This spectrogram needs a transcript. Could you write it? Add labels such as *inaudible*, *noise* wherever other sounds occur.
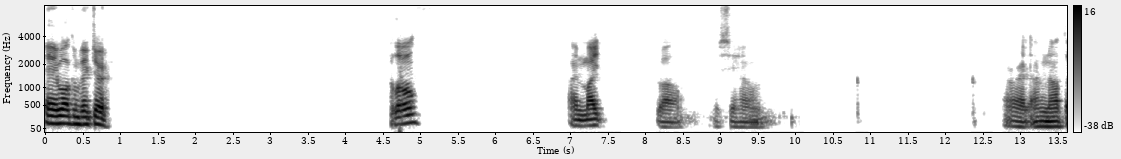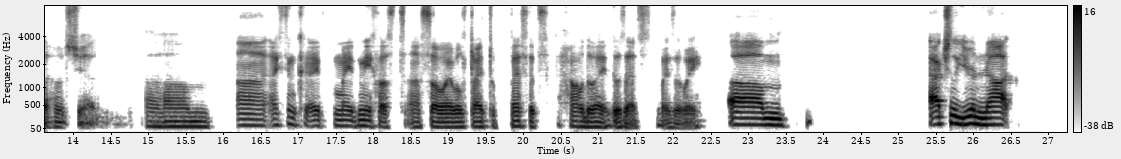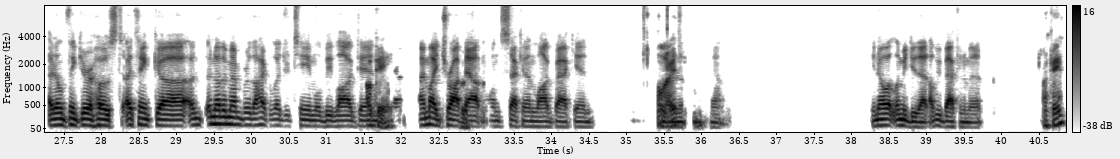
Hey, welcome, Victor. Hello. I might, well, let's see how. All right, I'm not the host yet. Um, Uh, I think it made me host, uh, so I will try to pass it. How do I do that, by the way? um, actually, you're not. I don't think you're a host. I think uh, another member of the Hyperledger team will be logged in. Okay. I might drop Good. out in one second and log back in. All right. Yeah. You know what? Let me do that. I'll be back in a minute. Okay.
